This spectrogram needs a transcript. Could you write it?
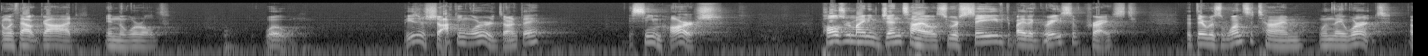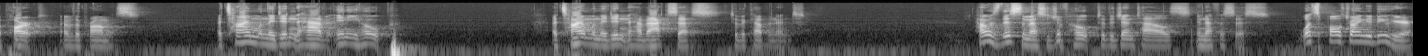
and without God in the world. Whoa. These are shocking words, aren't they? They seem harsh. Paul's reminding Gentiles who are saved by the grace of Christ that there was once a time when they weren't a part of the promise, a time when they didn't have any hope a time when they didn't have access to the covenant. How is this a message of hope to the Gentiles in Ephesus? What's Paul trying to do here?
